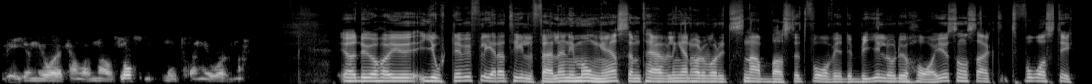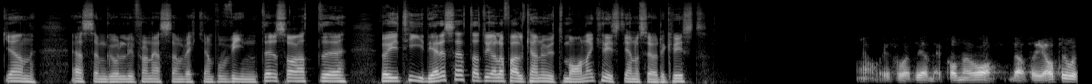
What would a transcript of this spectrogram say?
vi juniorer kan vara med och slåss mot seniorerna. Ja, du har ju gjort det vid flera tillfällen. I många SM-tävlingar har det varit snabbaste 2VD-bil och du har ju som sagt två stycken SM-guld från SM-veckan på vinter så att eh, vi har ju tidigare sett att du i alla fall kan utmana Christian och Söderqvist. Ja, vi får se. Det kommer att vara... Alltså jag tror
